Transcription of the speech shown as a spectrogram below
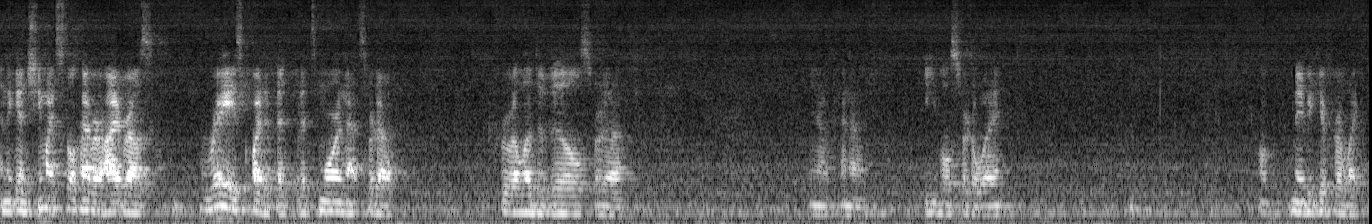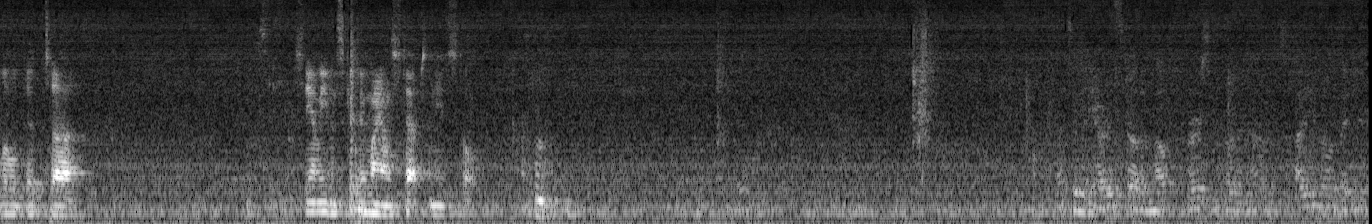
And again, she might still have her eyebrows raised quite a bit, but it's more in that sort of Cruella de Vil sort of, you know, kind of evil sort of way. I'll maybe give her like a little bit, uh, let's see, see, I'm even skipping my own steps, I need to still. That's when the artists draw the mouth first before the nose. How do you know that you're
